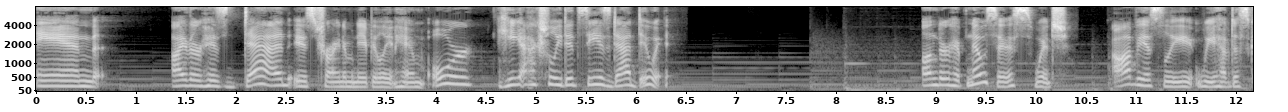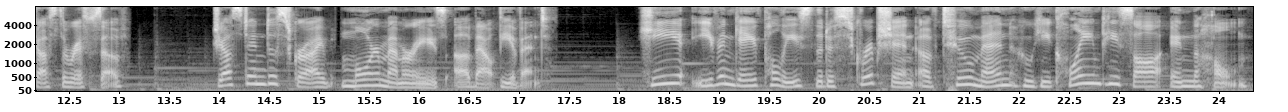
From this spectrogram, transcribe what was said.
and either his dad is trying to manipulate him or he actually did see his dad do it. Under hypnosis, which obviously we have discussed the risks of, Justin described more memories about the event. He even gave police the description of two men who he claimed he saw in the home.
